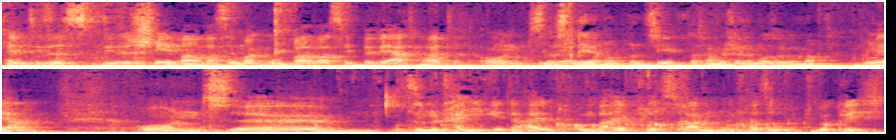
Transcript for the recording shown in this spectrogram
kennt dieses, dieses Schema, was immer gut war, was sich bewährt hat. Und, Das äh, Lehre-Prinzip, das haben wir schon immer so gemacht. ja. Und äh, so eine KI geht da halt unbeeinflusst ran und versucht wirklich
